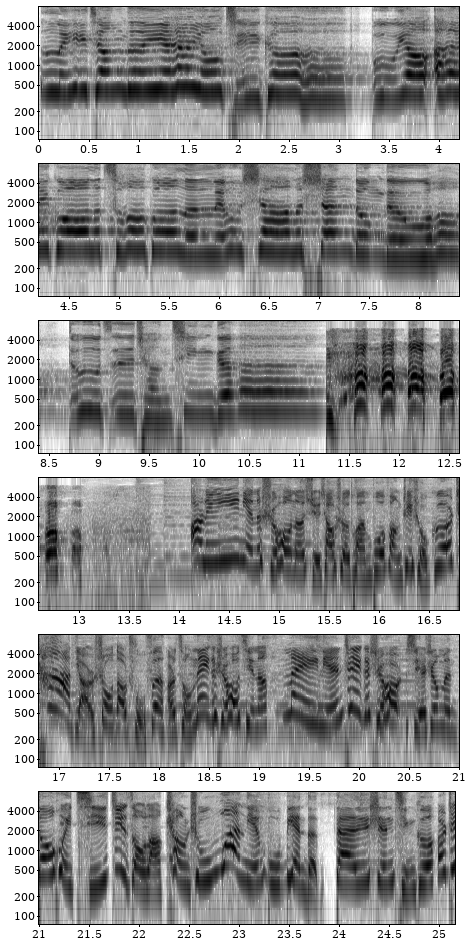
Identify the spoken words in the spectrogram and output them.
丽江的也有几个。要爱过了，错过了，留下了山东的我。独自唱情歌。二零一一年。的时候呢，学校社团播放这首歌，差点受到处分。而从那个时候起呢，每年这个时候，学生们都会齐聚走廊，唱出万年不变的单身情歌。而这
